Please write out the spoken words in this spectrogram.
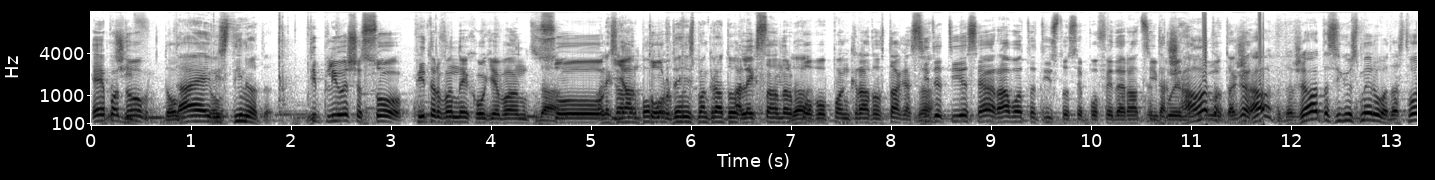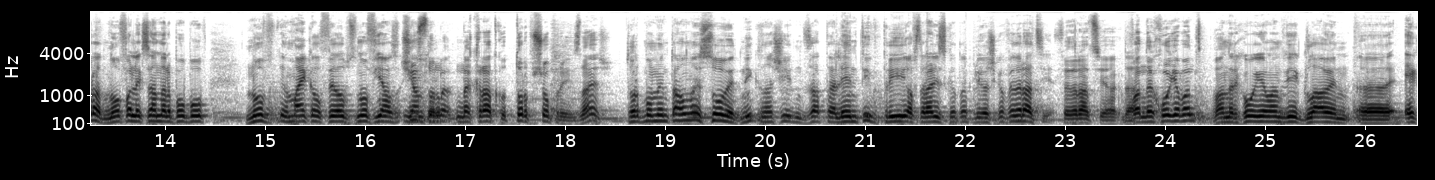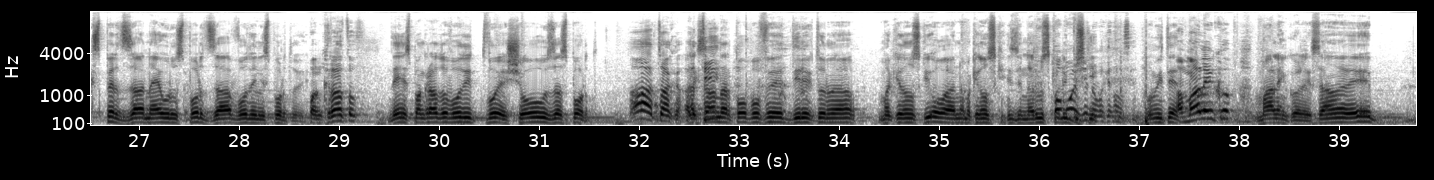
Е, па Значи, добро, добро. Таа е вистината. Ти пливаше со Питер Ван Хогебанд, Да. со Александар Јан Попов, Торп, Денис Панкратов. Александар Да. Попов, Панкратов, така. Сите тие сега работат исто се по федерации, по едно Државата, така? државата, државата си ги усмерува да створат нов Александар Попов, нов Майкл Фелпс, нов Јан Јан Чисто Торп. на, на кратко, Торп шо прави, знаеш? Торп моментално е советник, значи за таленти при Австралиската пливачка федерација. Федерација. Да. Ван Ден Хогебанд, Вандер Хогеман ви е главен е, експерт за на Евроспорт за водени спортови. Панкратов. Денис Панкратов води твое шоу за спорт. А, така. Александар Попов е директор на македонски, ова на македонски, на руски Па може олимписки на македонски. комитет. А Маленко? Маленко Александар е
